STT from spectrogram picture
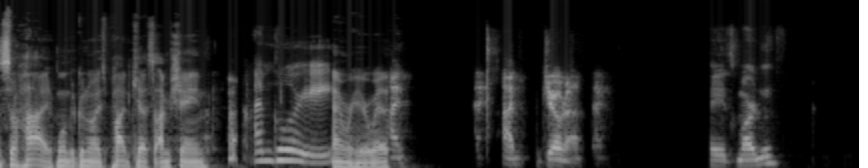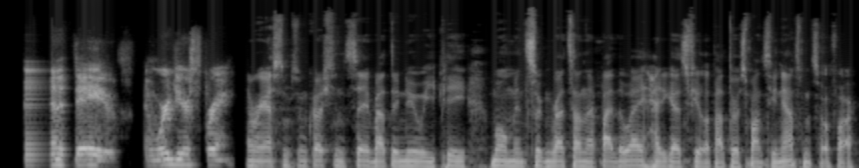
So hi, one of the Good Noise podcast. I'm Shane, I'm Glory. and we're here with. I'm I'm Jonah. Hey, it's Martin. and it's Dave, and we're Deer Spring. And we're asking them some questions to say about their new EP, Moments. So congrats on that, by the way. How do you guys feel about the response to the announcement so far?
